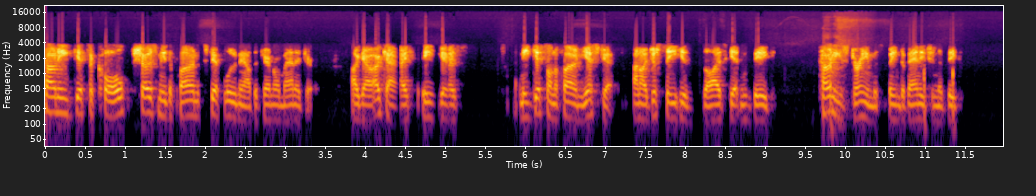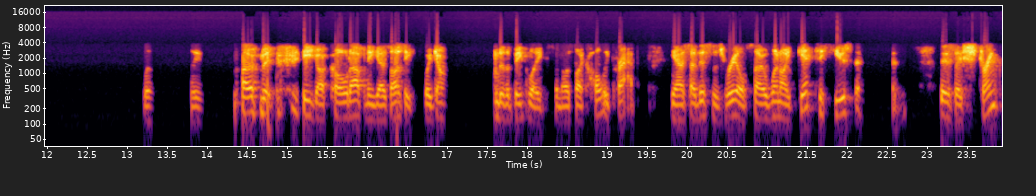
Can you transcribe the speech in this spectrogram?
Tony gets a call, shows me the phone. It's Jeff Luhnow, the general manager. I go, okay. He goes, and he gets on the phone, yes, Jeff. And I just see his eyes getting big. Tony's dream has been to manage in a big moment he got called up and he goes, Ozzy, we're going to the big leagues. And I was like, holy crap. You know, so this is real. So when I get to Houston, there's a strength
